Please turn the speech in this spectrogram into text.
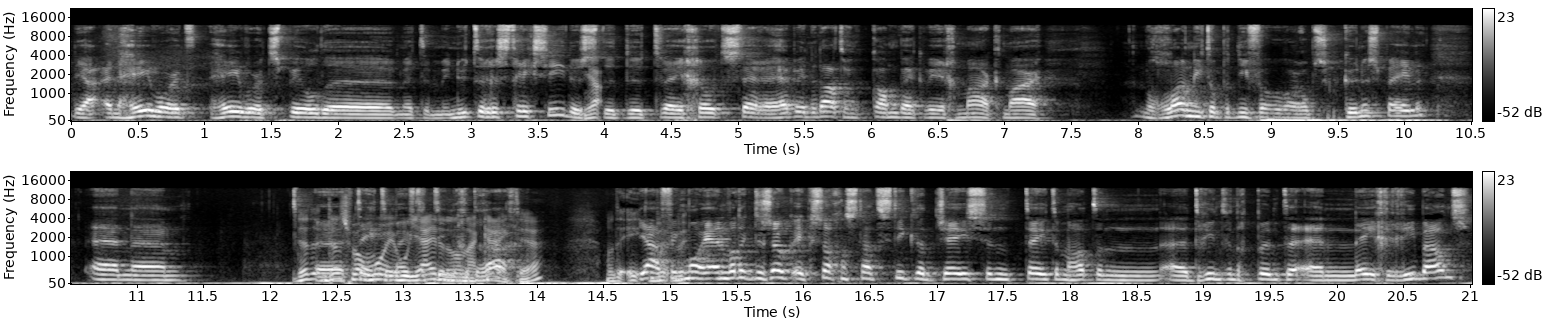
Ja, en Hayward, Hayward speelde met een minutenrestrictie. Dus Ja. de, de twee grote sterren hebben inderdaad een comeback weer gemaakt. Maar nog lang niet op het niveau waarop ze kunnen spelen. En ehm, Dat, Eh, dat is wel Tatum mooi hoe jij er dan naar kijkt, hè? Want ik, ja, vind ik mooi. En wat ik dus ook... Ik zag een statistiek dat Jason Tatum had een eh 23 punten en 9 rebounds.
